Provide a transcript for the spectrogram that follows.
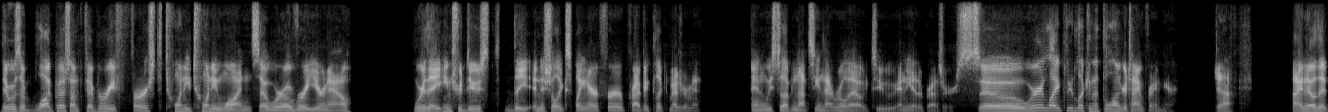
there was a blog post on February 1st, 2021. So we're over a year now, where they introduced the initial explainer for private click measurement. And we still have not seen that rolled out to any other browser. So we're likely looking at the longer time frame here. Yeah. I know that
